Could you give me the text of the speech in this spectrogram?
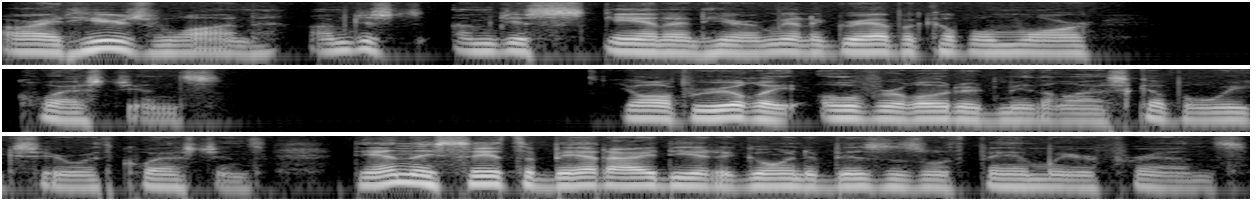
All right, here's one. I'm just I'm just scanning here. I'm going to grab a couple more questions. Y'all have really overloaded me the last couple weeks here with questions. Dan, they say it's a bad idea to go into business with family or friends.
